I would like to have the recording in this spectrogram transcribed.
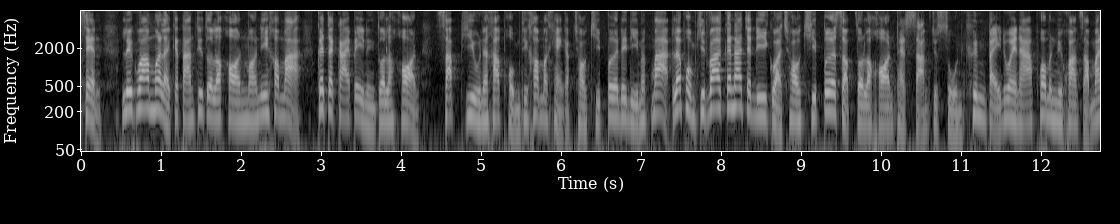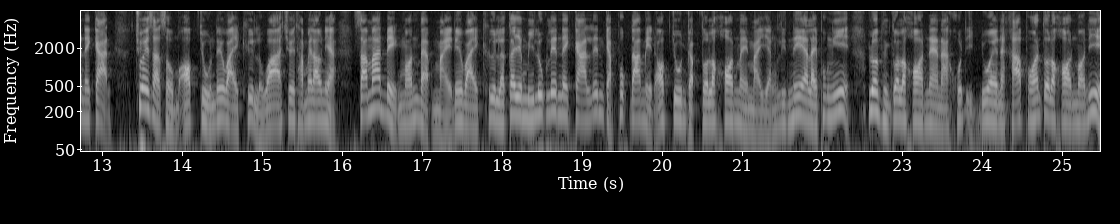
20%เรียกว่าเมื่อไหร่ก็ตามที่ตัวละครมอร์นี่เข้ามา ก็จะกลายเป็นอีกหนึ่งตัวละคร ซับฮิลนะครับผมที่เข้ามาแข่งกับชอคิปเปอร์ได้ดีมากๆ และผมคิดว่าก็น่าจะดีกว่าชอคิปเปอร์สำหรับตัวละครแพท 3.0 ขึ้นไปด้วยนะ เพราะมันมีความสามารถในการช่วยสะสมออฟจูนได้ไวขึ้น หรือว่าช่วยทำให้เราเนี่ยสามารถเบรกมอนแบบใหม่ได้ไวขึ้น แล้วก็ยังมีลูกเล่นในการเล่นกับพวกดาเมจออฟจูนกับตัวละครใหม่ๆ อย่างลินเน่อะไรพวกนี้รวมถึงตัวละครในอนาคตอีกด้วยนะครับเพราะฉะนั้นตัวละครมอนี่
